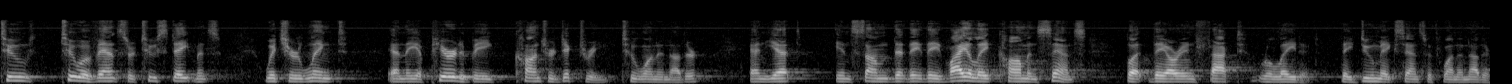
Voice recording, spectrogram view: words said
two two events or two statements which are linked and they appear to be contradictory to one another, and yet in some they, they violate common sense, but they are in fact related. They do make sense with one another.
